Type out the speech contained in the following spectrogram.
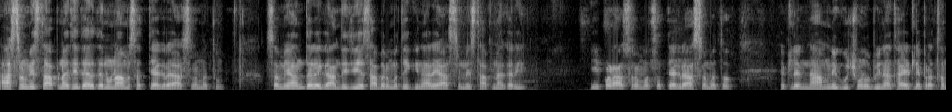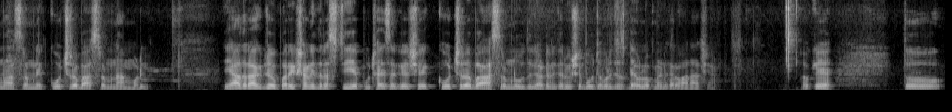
આશ્રમની સ્થાપના થઈ ત્યારે તેનું નામ સત્યાગ્રહ આશ્રમ હતું. સમયાંતરે ગાંધીજીએ સાબરમતી કિનારે આશ્રમની સ્થાપના કરી. એ પણ આશ્રમ સત્યાગ્રહ આશ્રમ હતો. એટલે નામની ગૂંચવણ ઊભી ના થાય એટલે પ્રથમ આશ્રમને કોચરબ આશ્રમ નામ મળ્યું. યાદ રાખજો, પરીક્ષાની દ્રષ્ટિએ પૂછાઈ શકે છે, કોચરબ આશ્રમનું ઉદ્ઘાટન કર્યું છે, બહુ જબરજસ્ત ડેવલપમેન્ટ કરવાના છે. ઓકે? તો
